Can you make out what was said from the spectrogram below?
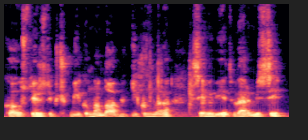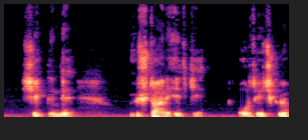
Kaos teorisi de küçük bir yıkımdan daha büyük yıkımlara sebebiyet vermesi şeklinde üç tane etki ortaya çıkıyor.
